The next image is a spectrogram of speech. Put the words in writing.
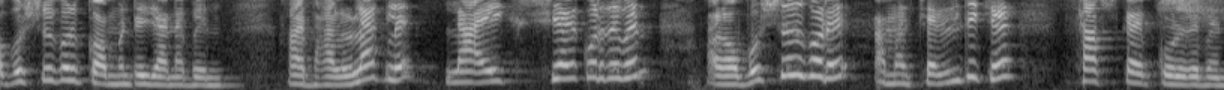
অবশ্যই করে কমেন্টে জানাবেন। আর ভালো লাগলে লাইক, শেয়ার করে দেবেন। আর অবশ্যই করে আমার চ্যানেলটিকে সাবস্ক্রাইব করে দেবেন।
